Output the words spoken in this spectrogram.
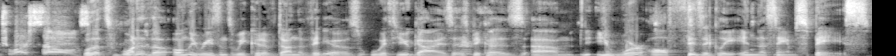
to ourselves. Well, that's one of the only reasons we could have done the videos with you guys is mm-hmm. because um, you were all physically in the same space.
